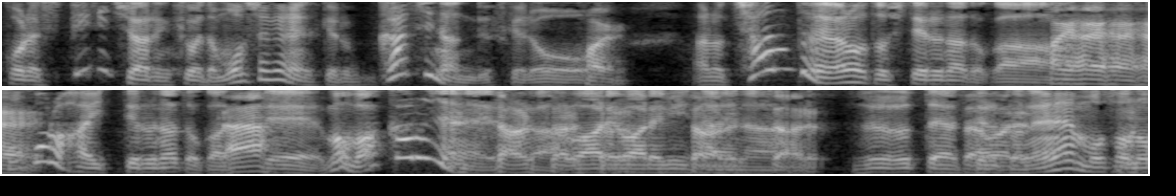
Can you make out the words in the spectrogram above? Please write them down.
これスピリチュアルに聞こえたら申し訳ないんですけど、ガチなんですけど、はいあの、ちゃんとやろうとしてるなとか、はいはいはいはい。心入ってるなとかって、まあわかるじゃないですか。我る々みたいな。る。ずーっとやってるとね、もうその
